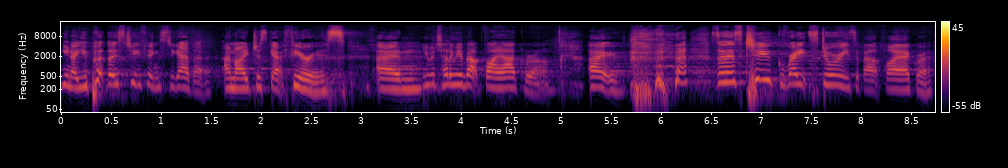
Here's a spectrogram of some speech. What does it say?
You know, you put those two things together, and I just get furious. Um, You were telling me about Viagra. oh, so there's two great stories about Viagra.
